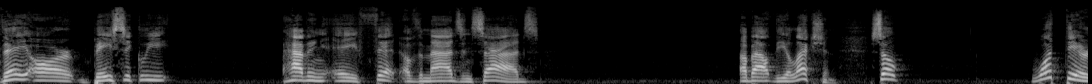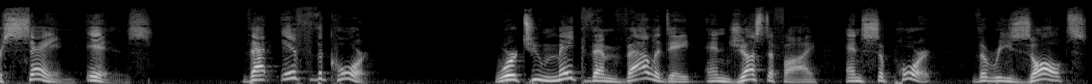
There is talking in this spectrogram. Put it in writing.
They are basically having a fit of the mads and sads about the election. So what they're saying is that if the court were to make them validate and justify and support the results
